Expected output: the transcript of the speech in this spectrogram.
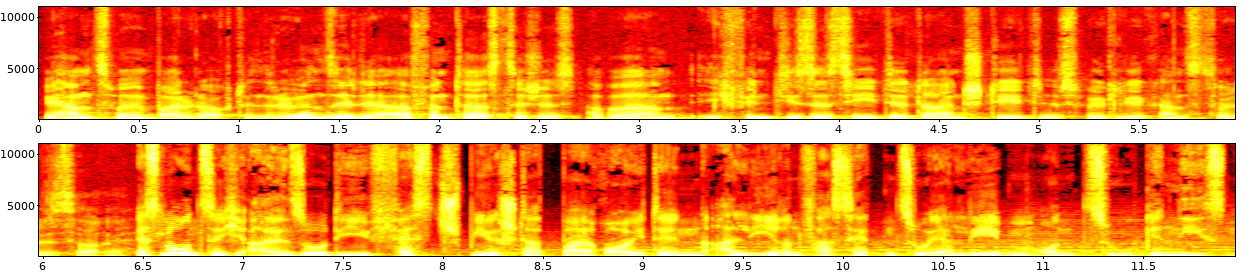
Wir haben zwar in Bayreuth auch den Röhrensee, der auch fantastisch ist, aber ich finde, dieser See, der da entsteht, ist wirklich eine ganz tolle Sache. Es lohnt sich also, die Festspielstadt Bayreuth in all ihren Facetten zu erleben und zu genießen.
